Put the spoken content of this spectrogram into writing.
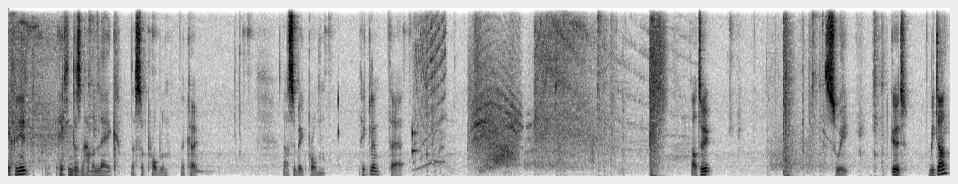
Hicklin, Hicklin doesn't have a leg. That's a problem. Okay. That's a big problem. Hicklin, there. That'll do. Sweet. Good. We done?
